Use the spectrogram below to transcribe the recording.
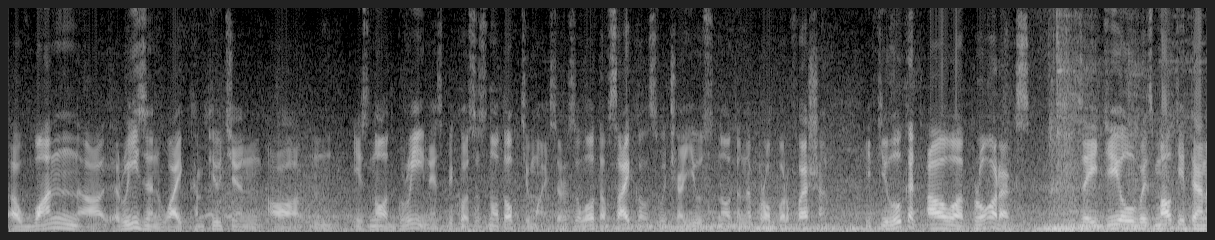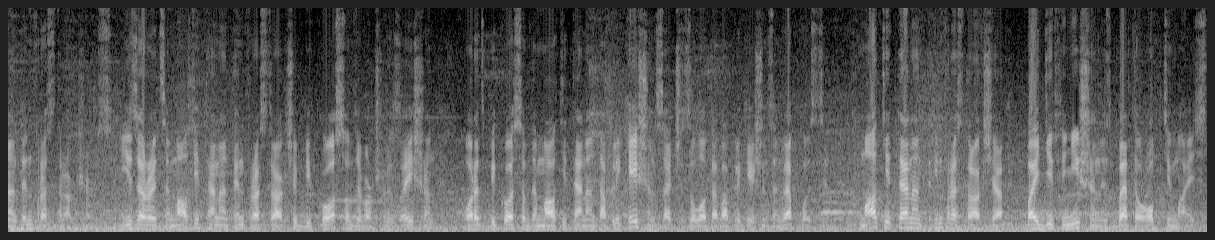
uh, one uh, reason why computing uh, is not green is because it's not optimized. There's a lot of cycles which are used not in a proper fashion. If you look at our products, they deal with multi-tenant infrastructures. Either it's a multi-tenant infrastructure because of the virtualization, or it's because of the multi-tenant applications, such as a lot of applications in web hosting. Multi-tenant infrastructure, by definition, is better optimized,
